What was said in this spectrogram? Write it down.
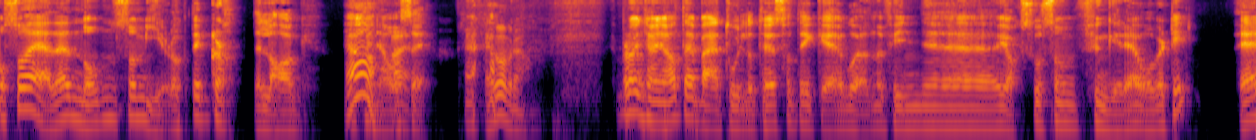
og så er det noen som gir dere det glatte lag. Ja, si. det går bra. Blant annet at det er bare tull og tøys at det ikke går an å finne uh, jaktsko som fungerer over tid. Det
